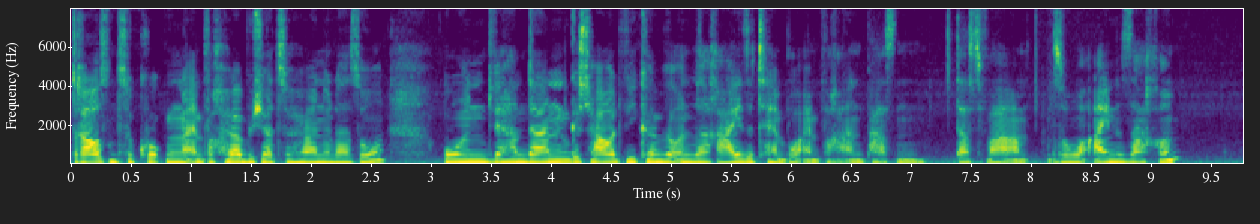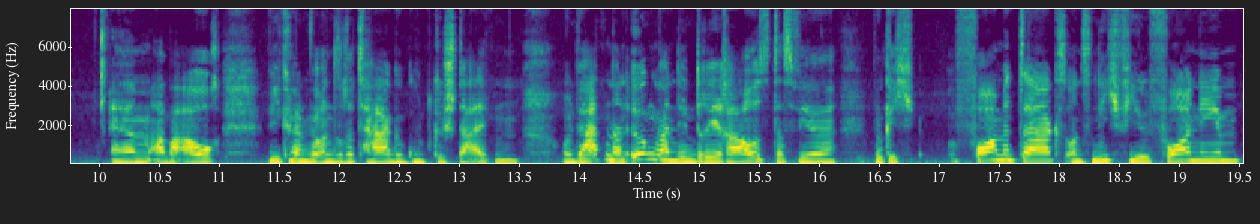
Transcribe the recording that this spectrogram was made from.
draußen zu gucken, einfach Hörbücher zu hören oder so. Und wir haben dann geschaut, wie können wir unser Reisetempo einfach anpassen. Das war so eine Sache. Ähm, aber auch, wie können wir unsere Tage gut gestalten. Und wir hatten dann irgendwann den Dreh raus, dass wir wirklich vormittags uns nicht viel vornehmen,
